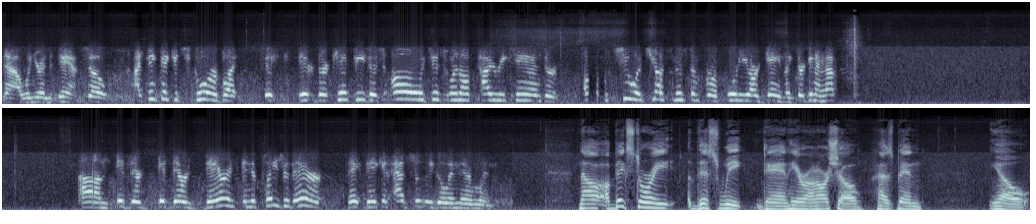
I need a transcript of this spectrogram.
now when you're in the dance. So I think they could score, but they, there, there can't be this, oh, it just went off Tyreek's hands or Tua just missed them for a 40-yard gain. Like they're going to have um, if they're if they're there and, and the plays are there, they, they can absolutely go in there and win. Now, a big story this week, Dan, here on our show has been, you know,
